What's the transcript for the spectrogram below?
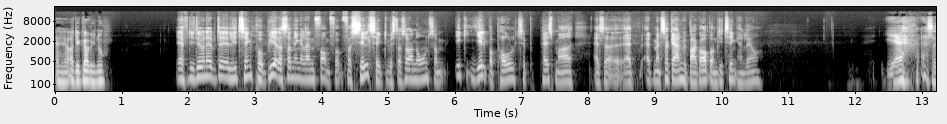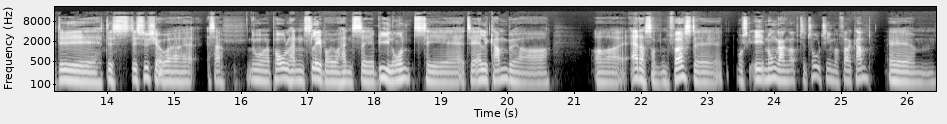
øh, og det gør vi nu. Ja, fordi det var netop det, jeg lige tænkte på. Bliver der sådan en eller anden form for, for selvtægt, hvis der så er nogen, som ikke hjælper Paul til pas meget? Altså, at, at man så gerne vil bakke op om de ting, han laver? Ja, altså det, det, det synes jeg jo altså nu er Paul, han slæber jo hans øh, bil rundt til, til alle kampe, og, og er der som den første, måske eh, nogle gange op til to timer før kamp, øhm,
